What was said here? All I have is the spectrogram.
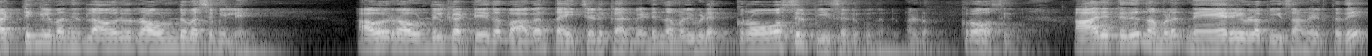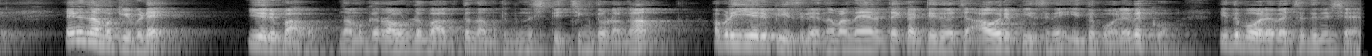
കട്ടിങ്ങിൽ വന്നിട്ടുള്ള ആ ഒരു റൗണ്ട് വശമില്ലേ? ആ ഒരു റൗണ്ടിൽ കട്ട് ചെയ്ത ഭാഗം തയ്ച്ചെടുക്കാൻ വേണ്ടി നമ്മൾ ഇവിടെ ക്രോസിൽ പീസ് എടുക്കുന്നുണ്ട്. കണ്ടോ? ക്രോസിൽ. ആദ്യത്തേത് നമ്മൾ നേരെയുള്ള പീസാണ് എടുത്തത്. ഇനി നമുക്കിവിടെ ഈ ഒരു ഭാഗം നമുക്ക് റൗണ്ട് ഭാഗത്ത് നമുക്ക് ഇതിന് സ്റ്റിച്ചിങ് തുടങ്ങാം. അപ്പോൾ ഈ ഒരു പീസിലെ നമ്മൾ നേരത്തെ കട്ട് ചെയ്ത് വെച്ച ആ ഒരു പീസിനെ ഇതുപോലെ വെക്കുക. ഇതുപോലെ വെച്ചതിന് ശേഷം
